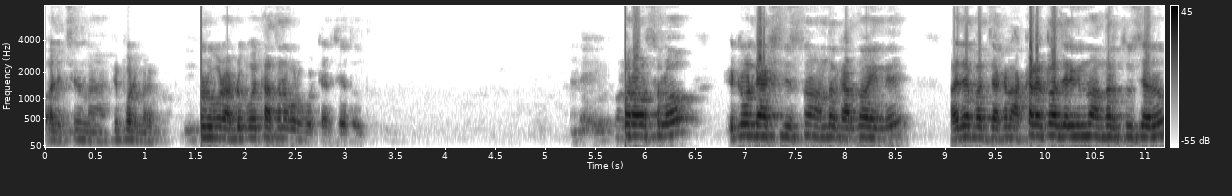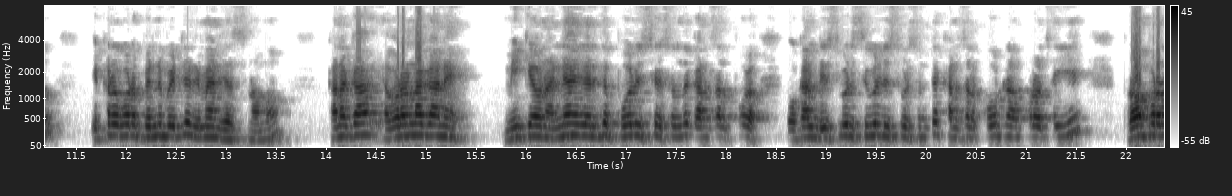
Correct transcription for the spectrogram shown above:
వాళ్ళు ఇచ్చిన రిపోర్ట్ మేరకు. ఇప్పుడు కూడా అడ్డుపోతే అతను కూడా కొట్టారు చేతులతో. ఫోర్ అవర్స్లో ఎటువంటి యాక్షన్ తీసుకున్నా అందరికి అర్థమైంది. పదే పది అక్కడ అక్కడ ఎట్లా జరిగిందో అందరు చూశారు. ఇక్కడ కూడా పెన్ను పెట్టి రిమాండ్ చేస్తున్నాము. కనుక ఎవరన్నా కానీ మీకేమైనా అన్యాయం జరిగితే పోలీస్ స్టేషన్ ఉంది కన్సల్ట్ ఒకవేళ డిస్ప్యూట్ సివిల్ డిస్ప్యూట్స్ ఉంటే కన్సల్ట్ కోర్టును అప్రోచ్ అయ్యి ప్రాపర్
